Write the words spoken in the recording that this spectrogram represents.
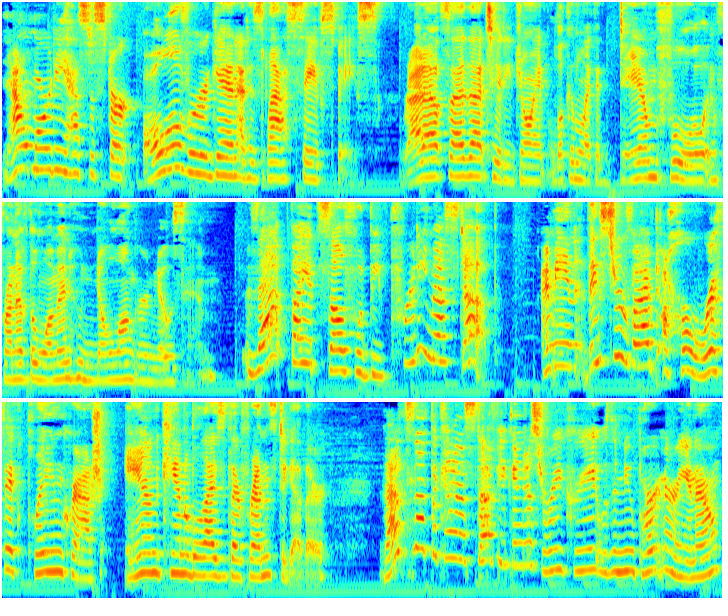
Now Morty has to start all over again at his last safe space right outside that titty joint, looking like a damn fool in front of the woman who no longer knows him. That by itself would be pretty messed up. I mean, they survived a horrific plane crash and cannibalized their friends together. That's not the kind of stuff you can just recreate with a new partner, you know?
